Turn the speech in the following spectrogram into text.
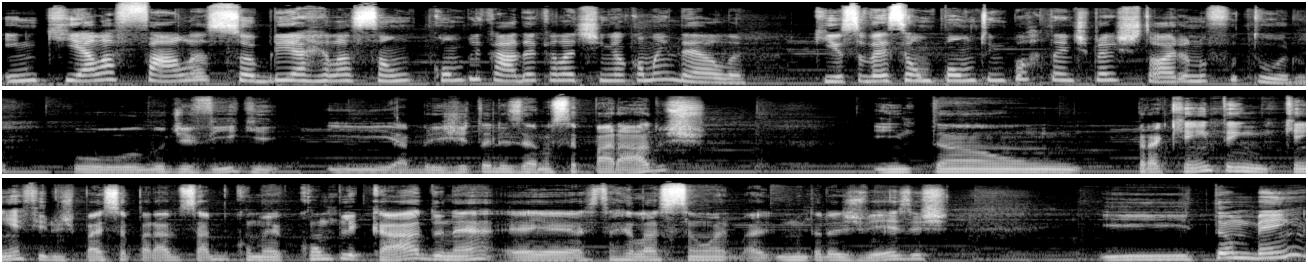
em que ela fala sobre a relação complicada que ela tinha com a mãe dela. Que isso vai ser um ponto importante para a história no futuro. O Ludwig e a Brigitta, eles eram separados. Então, para quem tem, quem é filho de pais separados sabe como é complicado, né? É, essa relação muitas das vezes. E também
